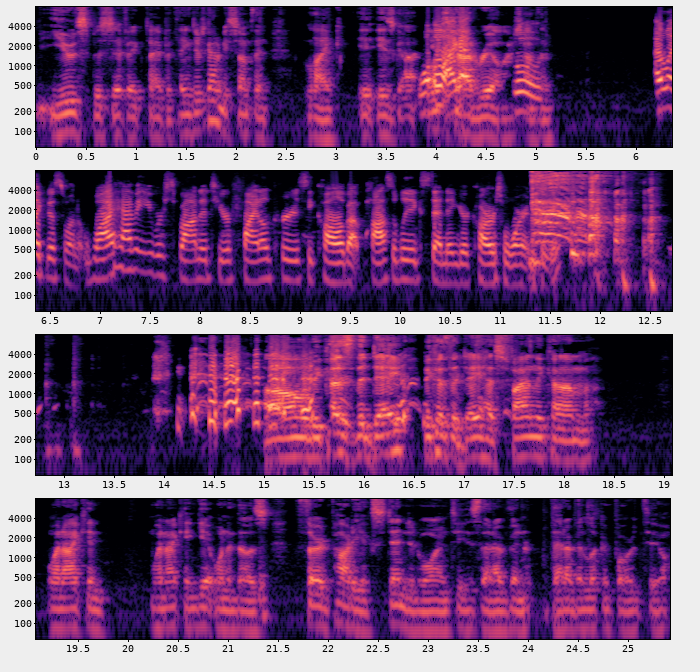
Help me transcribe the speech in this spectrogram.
you specific type of thing. There's got to be something like is God well, is oh, God got, real or something. I like this one. Why haven't you responded to your final courtesy call about possibly extending your car's warranty? oh, because the day because the day has finally come when I can when I can get one of those third party extended warranties that I've been that I've been looking forward to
